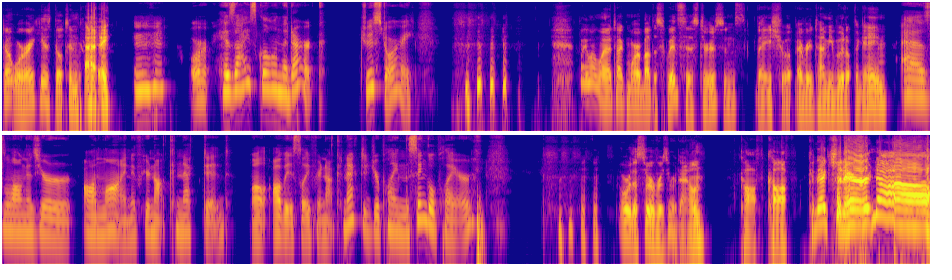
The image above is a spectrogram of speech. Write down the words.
Don't worry, he has built-in padding. Mm-hmm. Or his eyes glow in the dark. True story. we might want to talk more about the Squid sisters since they show up every time you boot up the game. As long as you're online, if you're not connected. Well, obviously, if you're not connected, you're playing the single player. or the servers are down. Cough, cough. Connection error, no!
